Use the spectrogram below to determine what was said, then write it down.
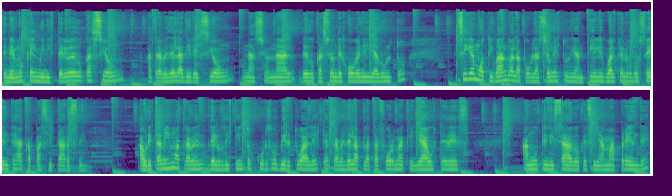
tenemos que el Ministerio de Educación, a través de la Dirección Nacional de Educación de Jóvenes y Adultos, sigue motivando a la población estudiantil, igual que a los docentes, a capacitarse. Ahorita mismo a través de los distintos cursos virtuales, que a través de la plataforma que ya ustedes han utilizado, que se llama Aprende,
